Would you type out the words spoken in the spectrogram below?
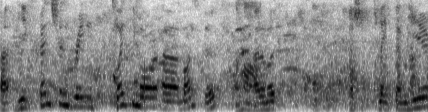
Uh, the expansion brings 20 more uh, monsters. Uh-huh. I don't know if, if I should place them here.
